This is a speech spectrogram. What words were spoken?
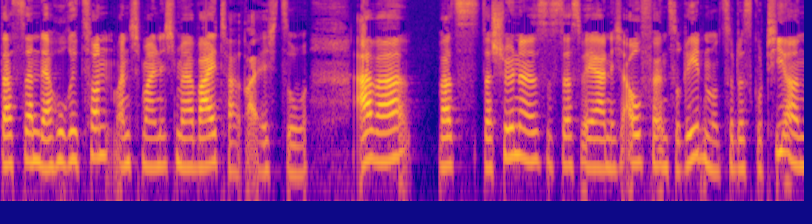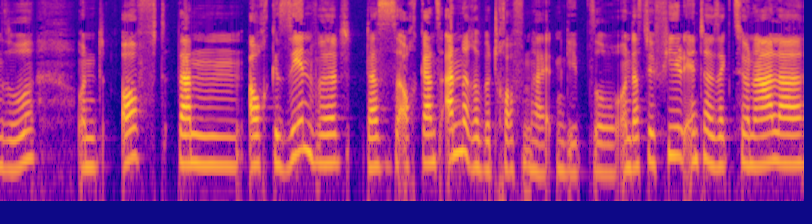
dass dann der Horizont manchmal nicht mehr weiterreicht, so. Aber was das Schöne ist, ist, dass wir ja nicht aufhören zu reden und zu diskutieren, so. Und oft dann auch gesehen wird, dass es auch ganz andere Betroffenheiten gibt, so. Und dass wir viel intersektionaler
